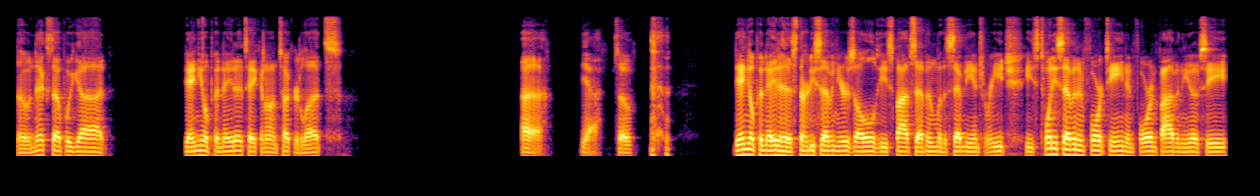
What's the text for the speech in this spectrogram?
So next up, we got Daniel Pineda taking on Tucker Lutz. Uh, yeah. So Daniel Pineda is 37 years old. He's 5'7 with a 70 inch reach. He's 27 and 14 and 4 and 5 in the UFC.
